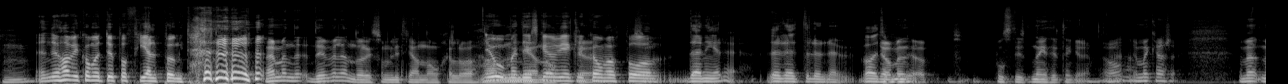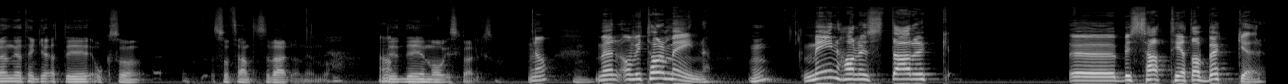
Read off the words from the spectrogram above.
Mm. Eh, Nu har vi kommit upp på fel punkt. Nej men det, det är väl ändå liksom lite grann om själva jo, men det handlingen ska vi egentligen eh, komma på så. där nere. Eller, eller, eller vad Ja, men ja, positivt negativt tänker du? Ja, Ja. ja. men kanske. Men, men jag tänker att det är också så fantasyvärlden ändå. Ja. Det, det är en magisk värld liksom. Ja. Mm. Men om vi tar Main. Mm. Main har en stark eh, besatthet av böcker.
